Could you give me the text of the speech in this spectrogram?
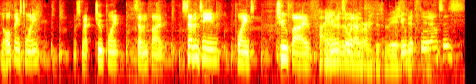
the whole thing's 20. We're just gonna 2.75, 17.25 units or whatever. ounces just wasted. Cubic fluid ounces?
